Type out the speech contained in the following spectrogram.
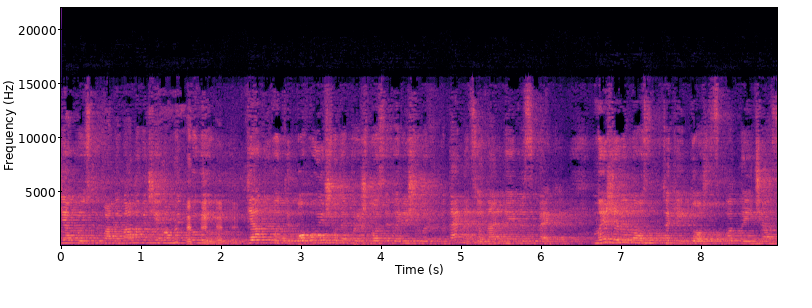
Дякую, Степан Іванович. Я вам відповів. Дякувати Богові, що не прийшлося вирішувати питання національної безпеки. Ми живемо в такий досить складний час.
